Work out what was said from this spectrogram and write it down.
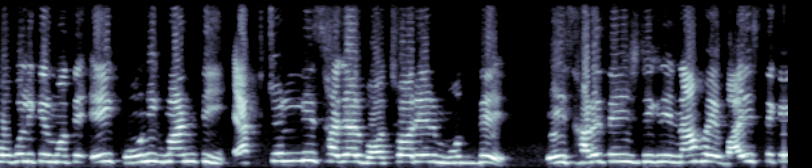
ভৌগোলিকের মতে এই কৌণিক মানটি একচল্লিশ হাজার বছরের মধ্যে এই সাড়ে তেইশ ডিগ্রি না হয়ে বাইশ থেকে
